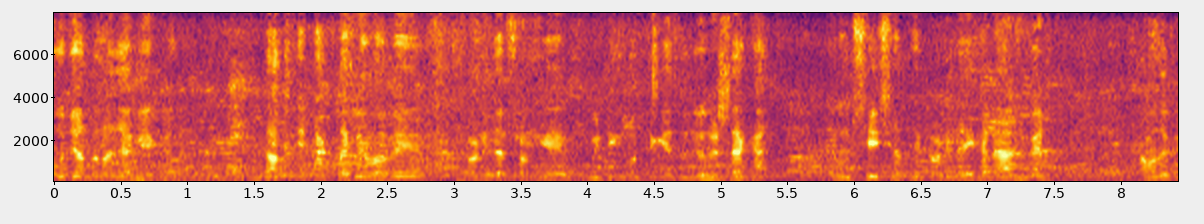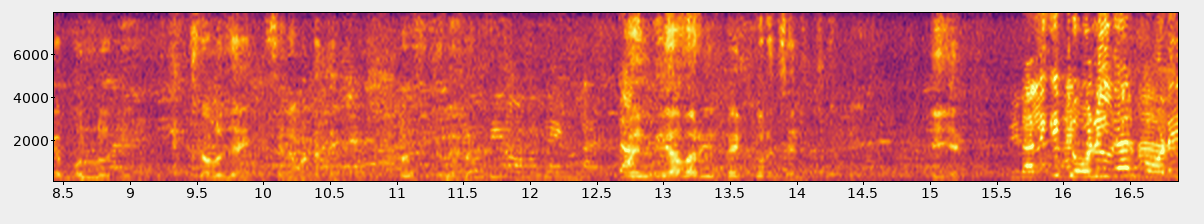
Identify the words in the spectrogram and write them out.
ও জানতো না যে আমি এখানে। আজকে কাকতালীয়ভাবে রনিদার সঙ্গে মিটিং করতে গিয়ে দুজনের দেখা এবং সেই সাথে টনিদা এখানে আসবেন। আমাদেরকে বলল যে চলো যাই সিনেমাটা দেখি। চলে এলাম। আবার ইনভাইট করেছেন। এই আর। তাহলে কি টনিদার পরে?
